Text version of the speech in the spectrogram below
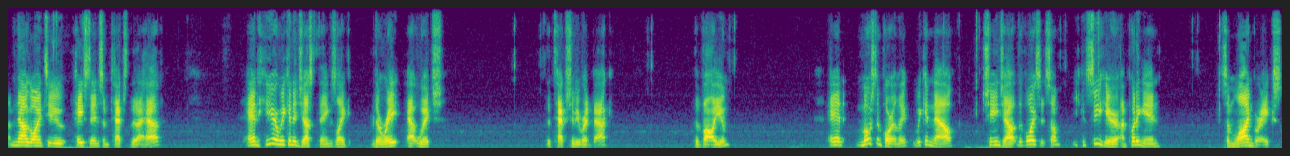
I'm now going to paste in some text that I have. And here we can adjust things like the rate at which the text should be read back the volume. And most importantly, we can now change out the voices. So you can see here, I'm putting in some line breaks.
